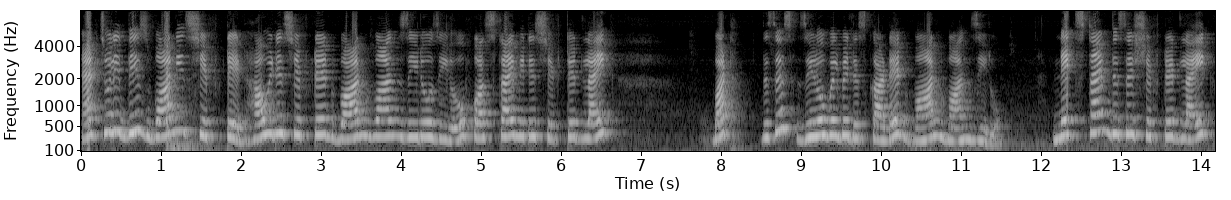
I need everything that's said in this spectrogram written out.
Actually this 1 is shifted. How it is shifted? 1 1 0 0. First time it is shifted like but this is 0 will be discarded 1 1 0 next time this is shifted like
